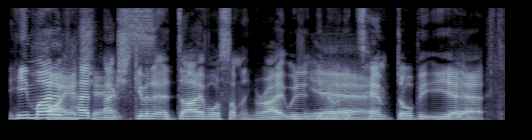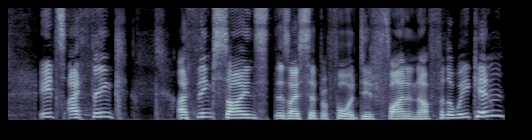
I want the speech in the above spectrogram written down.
he might have had chance. actually given it a dive or something, right? Would you know an attempt or be yeah. Yeah. It's I think I think Sainz, as I said before, did fine enough for the weekend.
